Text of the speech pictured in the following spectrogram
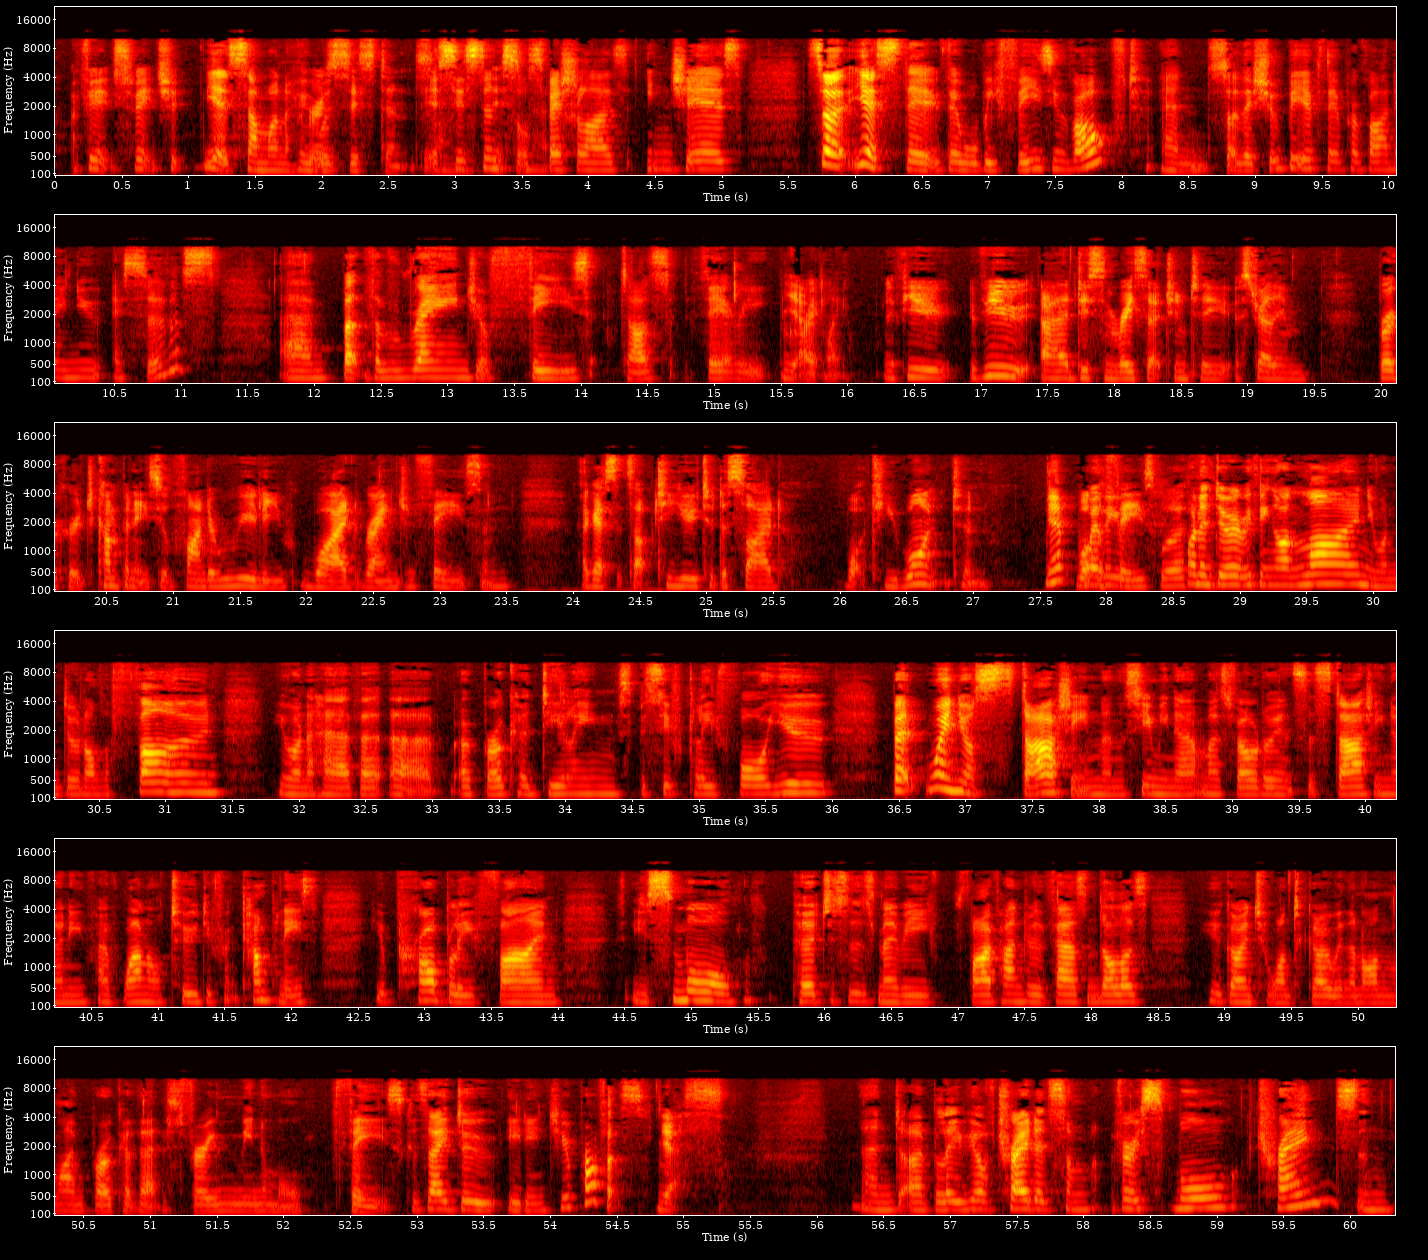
yeah, someone who for would assistance. assistance or specialise in shares. So yes, there there will be fees involved, and so there should be if they're providing you a service. Um, but the range of fees does vary Yeah. greatly. If you if you uh, do some research into Australian brokerage companies, you'll find a really wide range of fees, and I guess it's up to you to decide what do you want and Yep. what whether the fees were. Want to do everything online? You want to do it on the phone? You want to have a, a, a broker dealing specifically for you? But when you're starting, and assuming that most of our audience are starting, only have one or two different companies, you'll probably find your small purchases, maybe five hundred thousand dollars. You're going to want to go with an online broker that is very minimal fees because they do eat into your profits Yes. And I believe you've traded some very small trades and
